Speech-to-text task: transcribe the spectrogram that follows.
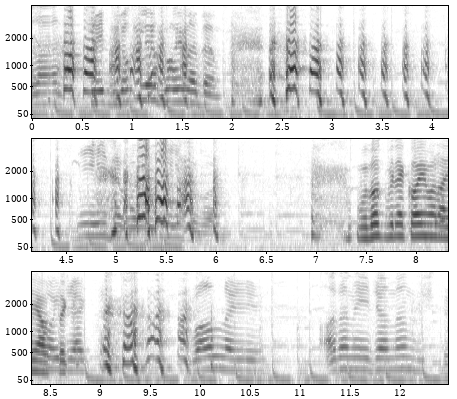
Ulan şey blok bile koymadım. iyiydi bu, iyiydi bu. Blok bile koymadan Blok yaptık. koyacaktım. Vallahi. Adam heyecandan düştü.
